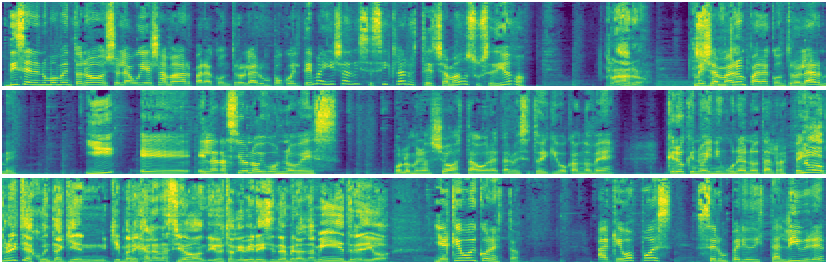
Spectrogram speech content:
dicen en un momento, no, yo la voy a llamar para controlar un poco el tema, y ella dice, sí, claro, este llamado sucedió. Claro. Me llamaron para controlarme. Y eh, en La Nación hoy vos no ves, por lo menos yo hasta ahora, tal vez estoy equivocándome, creo que no hay ninguna nota al respecto. No, pero ahí te das cuenta quién, quién maneja la nación. Digo, esto que viene diciendo Esmeralda Mitre, digo... ¿Y a qué voy con esto? A que vos podés ser un periodista libre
